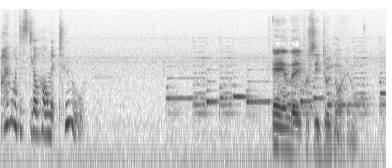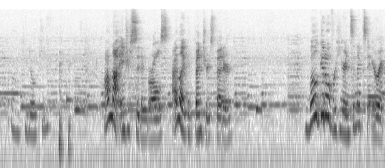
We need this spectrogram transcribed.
I want to steal Helmet too. And they proceed to ignore him. Okie dokie. I'm not interested in girls. I like adventures better. Will get over here and sit next to Eric.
